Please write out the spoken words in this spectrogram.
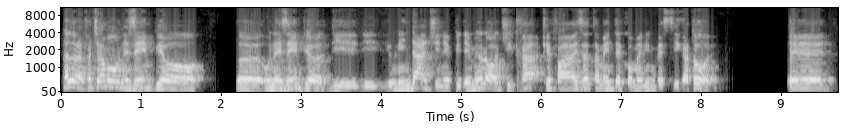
Allora facciamo un esempio, eh, un esempio di, di, di un'indagine epidemiologica che fa esattamente come l'investigatore. Eh,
